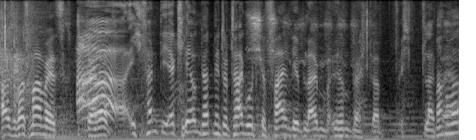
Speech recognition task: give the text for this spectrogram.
also was machen wir jetzt? Ah, ich fand die Erklärung hat mir total gut gefallen. Wir bleiben, ich bleib, ich bleib Machen? A.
